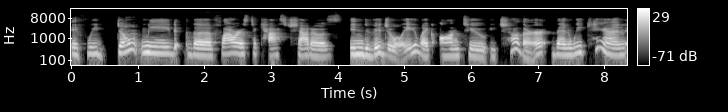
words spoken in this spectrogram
If we don't need the flowers to cast shadows individually, like onto each other, then we can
